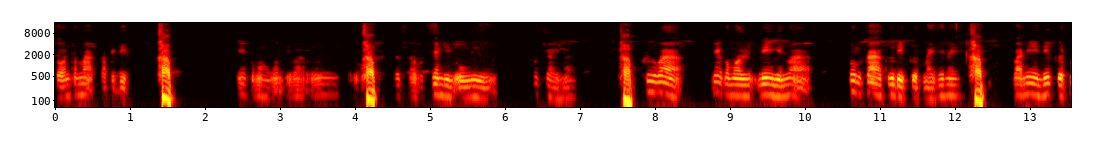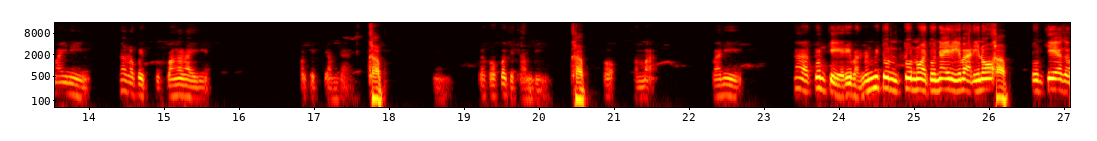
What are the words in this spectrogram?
สอนธรรมะกับเด็กครับ ๆแม่ก็มองวันที่ว่าเออครับพระเจ้าแผ่นดินองค์นี้เข้าใจนะครับ คือว่าแม่ก็มาเรียงเห็นว่า ต้นกล้าคือเด็กเกิดใหม่ใช่ไหม ครับ ว่านี่เด็กเกิดใหม่นี่ ถ้าเราไปปลูกฝังอะไรเนี่ยเขาจะจำได้ ครับ อืมแล้วเขาก็จะทำดี ครับ เพราะธรรมะว่านี่ถ้าต้นเจได้บ้านมันไม่ต้นต้นน้อยต้นใหญ่ได้บ้านนี่เนาะครับ ต้นเจก็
